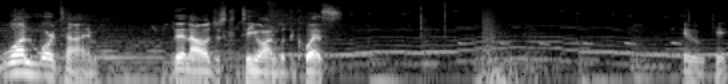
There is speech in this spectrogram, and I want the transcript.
one more time. Then I'll just continue on with the quest. Okay.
